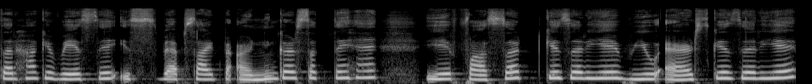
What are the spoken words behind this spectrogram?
तरह के वे से इस वेबसाइट पर अर्निंग कर सकते हैं। ये फासट के ज़रिए व्यू एड्स के ज़रिए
